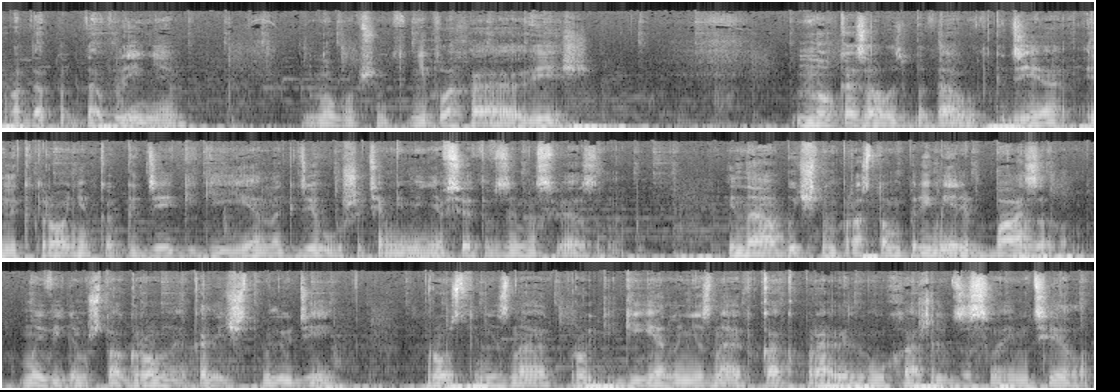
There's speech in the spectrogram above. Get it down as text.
вода под давлением. Ну, в общем-то, неплохая вещь. Но, казалось бы, да, вот где электроника, где гигиена, где уши. Тем не менее, все это взаимосвязано. И на обычном простом примере, базовом, мы видим, что огромное количество людей просто не знают про гигиену, не знают, как правильно ухаживать за своим телом.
